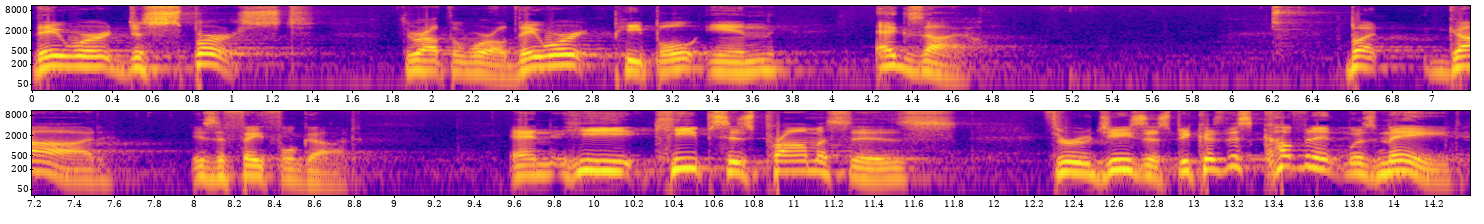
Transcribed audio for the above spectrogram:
they were dispersed throughout the world. They were people in exile. But God is a faithful God. And He keeps His promises through Jesus because this covenant was made.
